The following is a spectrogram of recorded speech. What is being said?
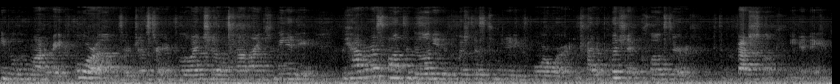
people who moderate forums or just are influential in the online community, we have a responsibility to push this community forward and try to push it closer to the professional community.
